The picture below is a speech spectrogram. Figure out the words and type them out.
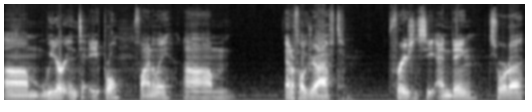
Um, we are into April, finally. Um, NFL draft, free agency ending, sort of,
